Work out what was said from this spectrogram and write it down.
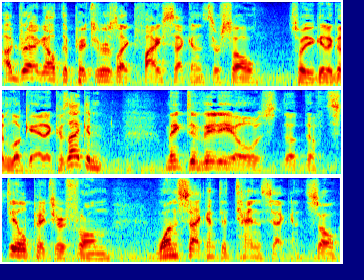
I'll drag out the pictures like five seconds or so, so you get a good look at it. Because I can make the videos, the the still pictures from one second to 10 seconds. So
